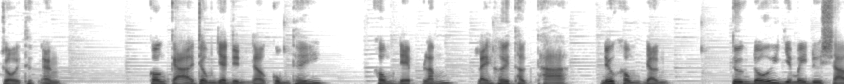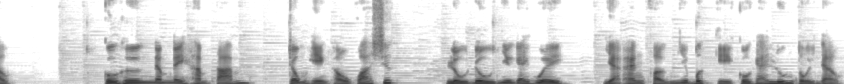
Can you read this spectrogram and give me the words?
trội thức ăn. Con cả trong gia đình nào cũng thế, không đẹp lắm, lại hơi thật thà, nếu không đần, tương đối với mấy đứa sau. Cô Hương năm nay 28, trông hiền hậu quá sức, lù đù như gái quê và an phận như bất kỳ cô gái luống tuổi nào.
